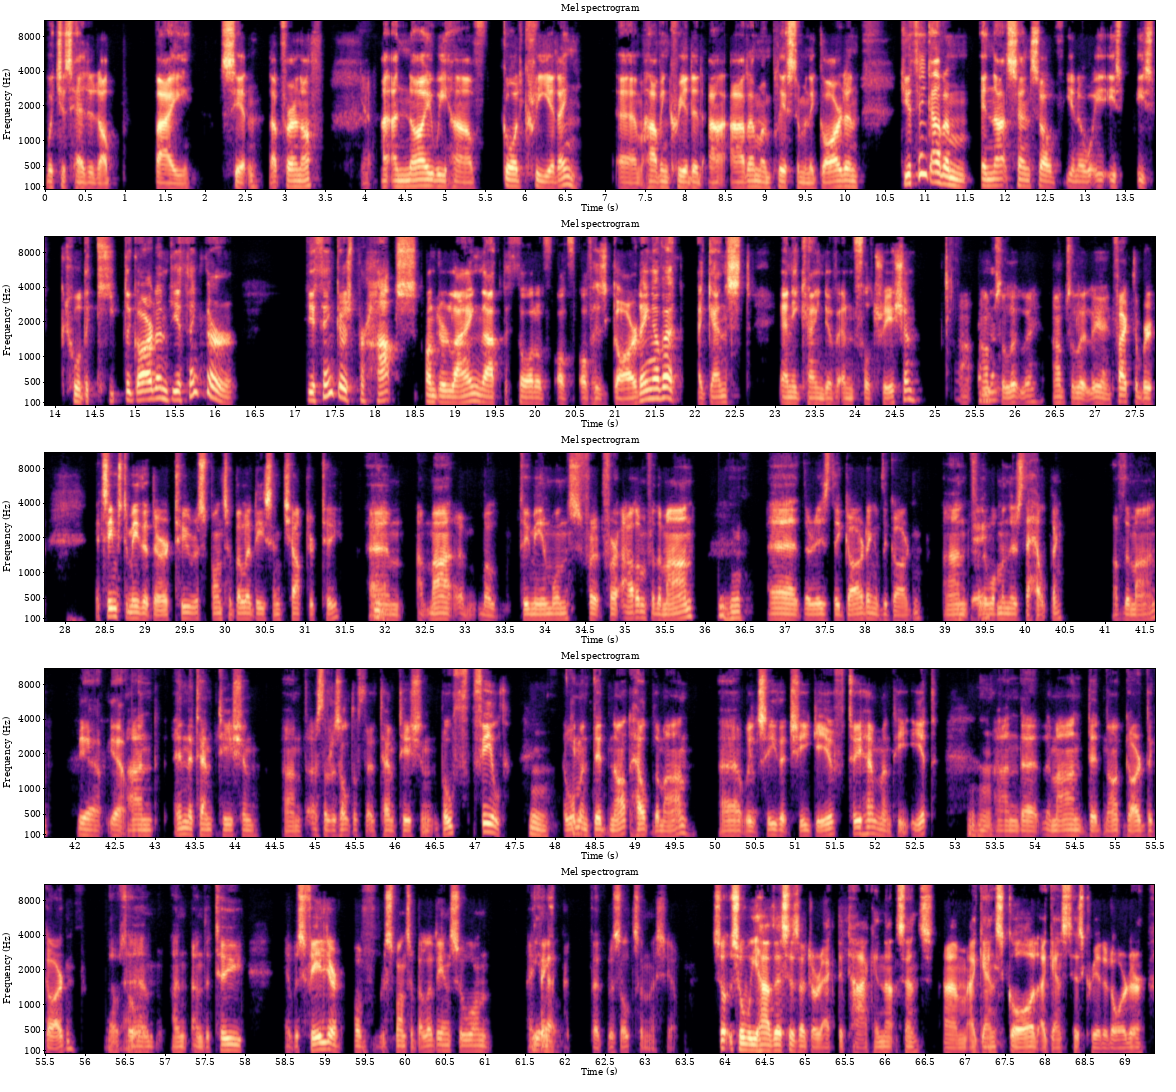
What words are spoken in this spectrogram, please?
which is headed up by Satan. That fair enough. Yeah. And now we have God creating, um, having created Adam and placed him in the garden. Do you think Adam, in that sense of you know, he's he's told to keep the garden? Do you think there? Do you think there's perhaps underlying that the thought of of of his guarding of it against any kind of infiltration? Uh, absolutely, absolutely. In fact, there were it seems to me that there are two responsibilities in chapter two. Mm. Um, man, well, two main ones for for Adam for the man. Mm-hmm. Uh, there is the guarding of the garden, and okay. for the woman, there's the helping of the man. Yeah, yeah. And in the temptation, and as the result of the temptation, both failed. Mm. The woman yeah. did not help the man. Uh, we'll see that she gave to him and he ate, mm-hmm. and uh, the man did not guard the garden. Absolutely. Um, and and the two it was failure of responsibility and so on. I yeah. think that results in this. Yeah. So, so we have this as a direct attack in that sense um, against God, against His created order,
